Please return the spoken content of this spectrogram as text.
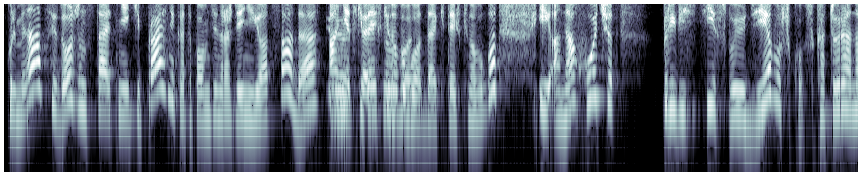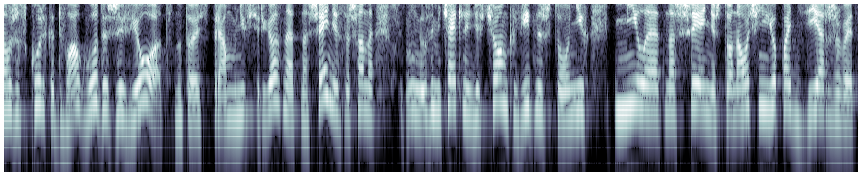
кульминацией должен стать некий праздник. Это, по-моему, день рождения ее отца, да? а, нет, китайский Новый год. год. Да, китайский Новый год. И она хочет привести свою девушку, с которой она уже сколько, два года живет. Ну, то есть прям у них серьезные отношения, совершенно замечательная девчонка. Видно, что у них милые отношения, что она очень ее поддерживает.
